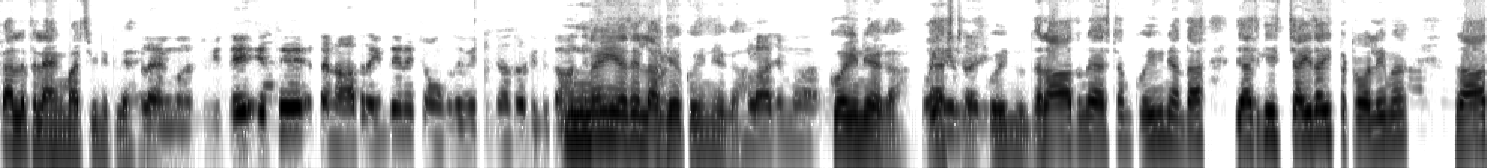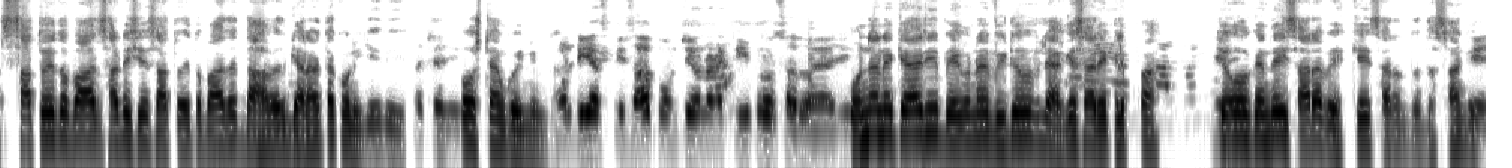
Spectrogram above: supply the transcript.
ਕੱਲ ਫਲੈਂਗ ਮਾਰਚ ਵੀ ਨਿਕਲਿਆ ਹੈ ਫਲੈਗ ਮਾਰਚ ਵੀ। ਤੇ ਇੱਥੇ ਤੈਨਾਤ ਰਹਿੰਦੇ ਨੇ ਚੌਂਕ ਦੇ ਵਿੱਚ ਜਾਂ ਤੁਹਾਡੀ ਦੁਕਾਨ ਦੇ ਨਹੀਂ ਇਹਦੇ ਲਾਗੇ ਕੋਈ ਨਹੀਂ ਹੈਗਾ। ਮੁਲਾਜ਼ਮ ਕੋਈ ਨਹੀਂ ਹੈਗਾ। ਇਸ ਟਾਈਮ। ਕੋਈ ਨਹੀਂ ਹੁੰਦਾ। ਰਾਤ ਨੂੰ ਇਸ ਟਾਈਮ ਕੋਈ ਵੀ ਨਹੀਂ ਆਂਦਾ ਜਦ ਕਿ ਚਾਹੀਦਾ ਹੀ ਪੈਟਰੋਲਿੰਗ ਰਾਤ 7 ਵਜੇ ਤੋਂ ਬਾਅਦ 6:30 7 ਵਜੇ ਤੋਂ ਬਾਅਦ 10 ਵਜੇ 11 ਵਜੇ ਤੱਕ ਹੋਣੀ ਚਾਹੀਦੀ ਹੈ। ਉਸ ਟਾਈਮ ਕੋਈ ਨਹੀਂ ਹੁੰਦਾ। ਹੁਣ ਡੀਐਸਪੀ ਸਾਹਿਬ ਪਹੁੰਚੇ ਉਹਨਾਂ ਨੇ ਕੀ ਭਰੋਸਾ ਦਵਾਇਆ ਜੀ? ਉਹਨਾਂ ਨੇ ਕਿਹਾ ਜੀ ਉਹਨਾਂ ਨੇ ਵੀਡੀਓ ਲੈ ਕੇ ਸਾਰੇ ਕਲਿੱਪਾਂ ਤੇ ਉਹ ਕਹਿੰਦੇ ਸਾਰਾ ਵੇਖ ਕੇ ਸਾਰਾ ਨੂੰ ਦੱਸਾਂਗੇ।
